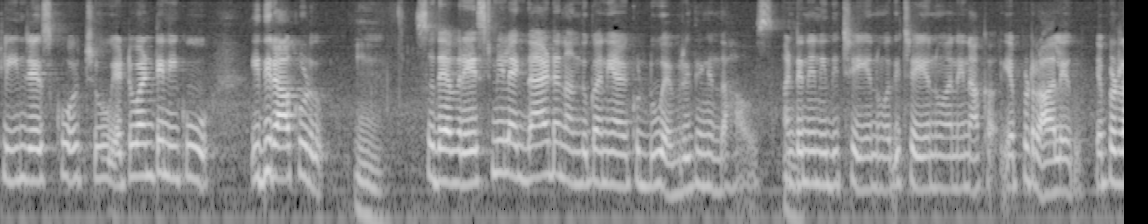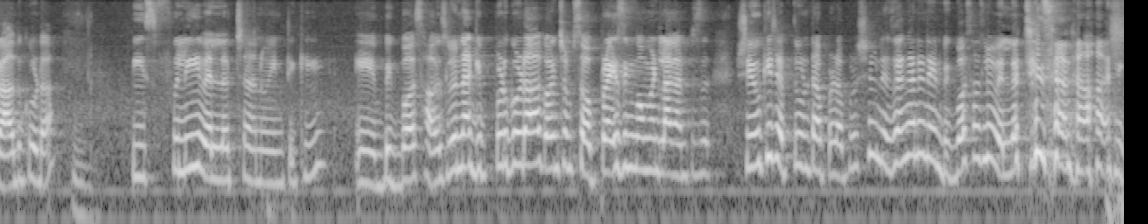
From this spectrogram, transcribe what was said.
క్లీన్ చేసుకోవచ్చు. ఎటువంటి నీకు ఇది రాకూడదు. So they have raised me like that and అందుకని I could do everything in the house. అంటే నేను ఇది చేయను అది చేయను అని నాకు ఎప్పుడు రాలేదు. ఎప్పుడు రాదు కూడా. పీస్ఫుల్లీ వెళ్ళొచ్చాను ఇంటికి. ఈ బిగ్ బాస్ హౌస్లో నాకు ఇప్పుడు కూడా కొంచెం సర్ప్రైజింగ్ మూమెంట్ లాగా అనిపిస్తుంది. శివ్కి చెప్తూ ఉంటా అప్పుడప్పుడు శివ్ నిజంగానే నేను బిగ్ బాస్ హౌస్లో వెళ్ళొచ్చేసానా? అని.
